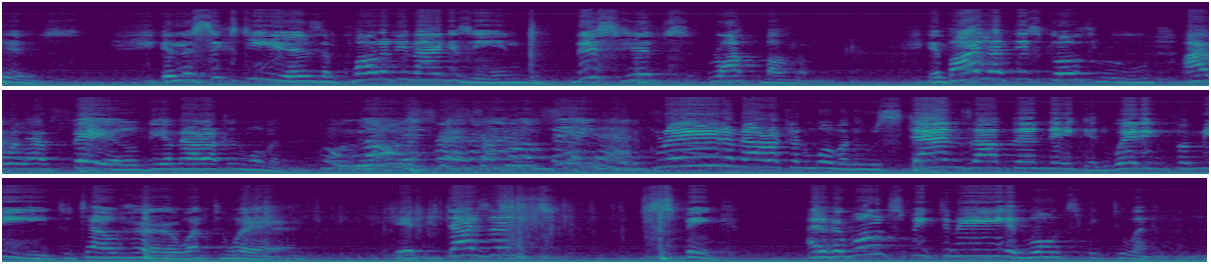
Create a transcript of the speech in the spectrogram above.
It is. In the 60 years of Quality Magazine, this hits rock bottom. If I let this go through, I will have failed the American woman. Oh, no, Miss Prescott, don't say that. The great American woman who stands out there naked, waiting for me to tell her what to wear. It doesn't speak. And if it won't speak to me, it won't speak to anyone.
